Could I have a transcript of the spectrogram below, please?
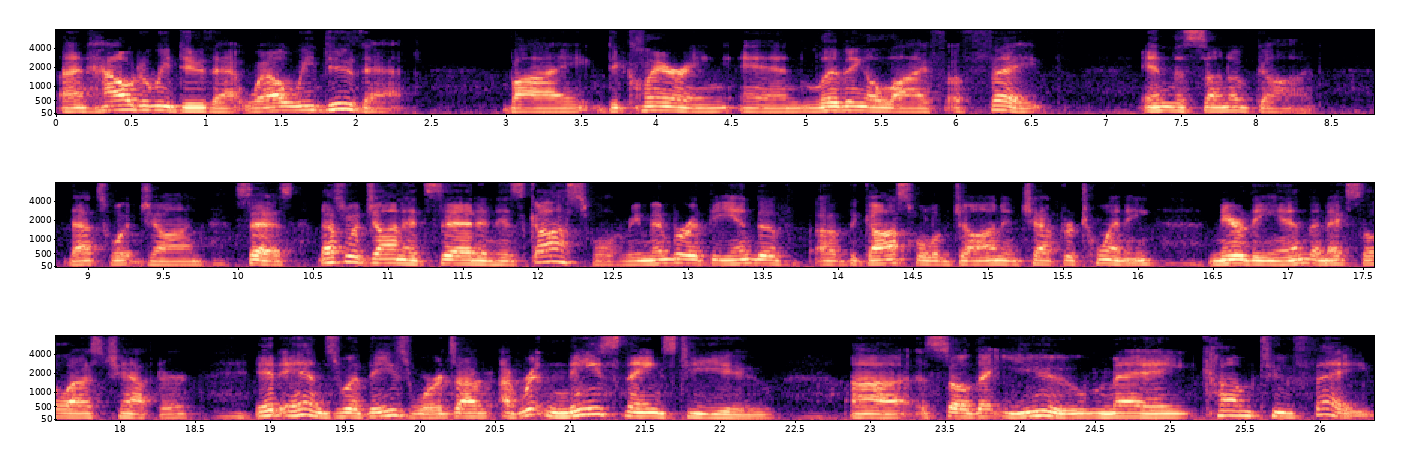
And how do we do that? Well, we do that by declaring and living a life of faith in the Son of God. That's what John says. That's what John had said in his gospel. Remember at the end of, of the gospel of John in chapter 20, near the end, the next to the last chapter, it ends with these words I've, I've written these things to you uh, so that you may come to faith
